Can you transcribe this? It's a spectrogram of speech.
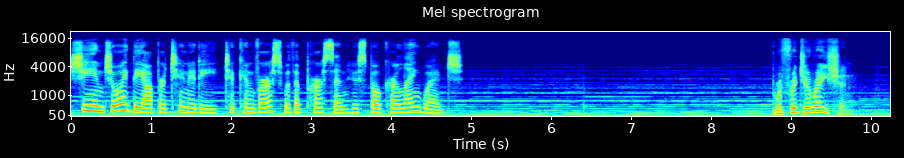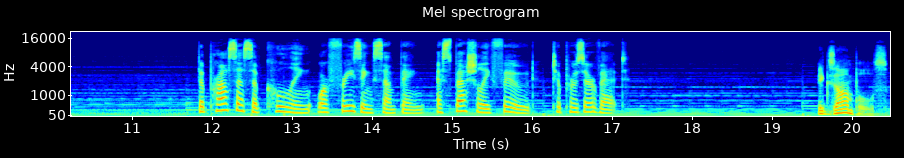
She enjoyed the opportunity to converse with a person who spoke her language. Refrigeration The process of cooling or freezing something, especially food, to preserve it. Examples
